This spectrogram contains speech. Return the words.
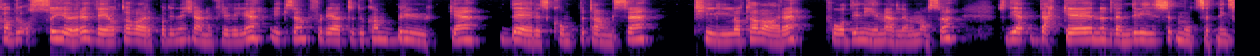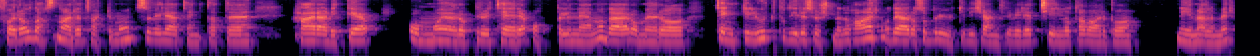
kan du også gjøre ved å ta vare på dine kjernefrivillige. ikke sant? Fordi at du kan bruke deres kompetanse til å ta vare på de nye medlemmene også. Så det er ikke nødvendigvis et motsetningsforhold, da. Snarere tvert imot så ville jeg tenkt at eh, her er det ikke om å gjøre å prioritere opp eller ned noe. Det er om å gjøre å tenke lurt på de ressursene du har. Og det er også å bruke de kjernefrivillige til å ta vare på nye medlemmer.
